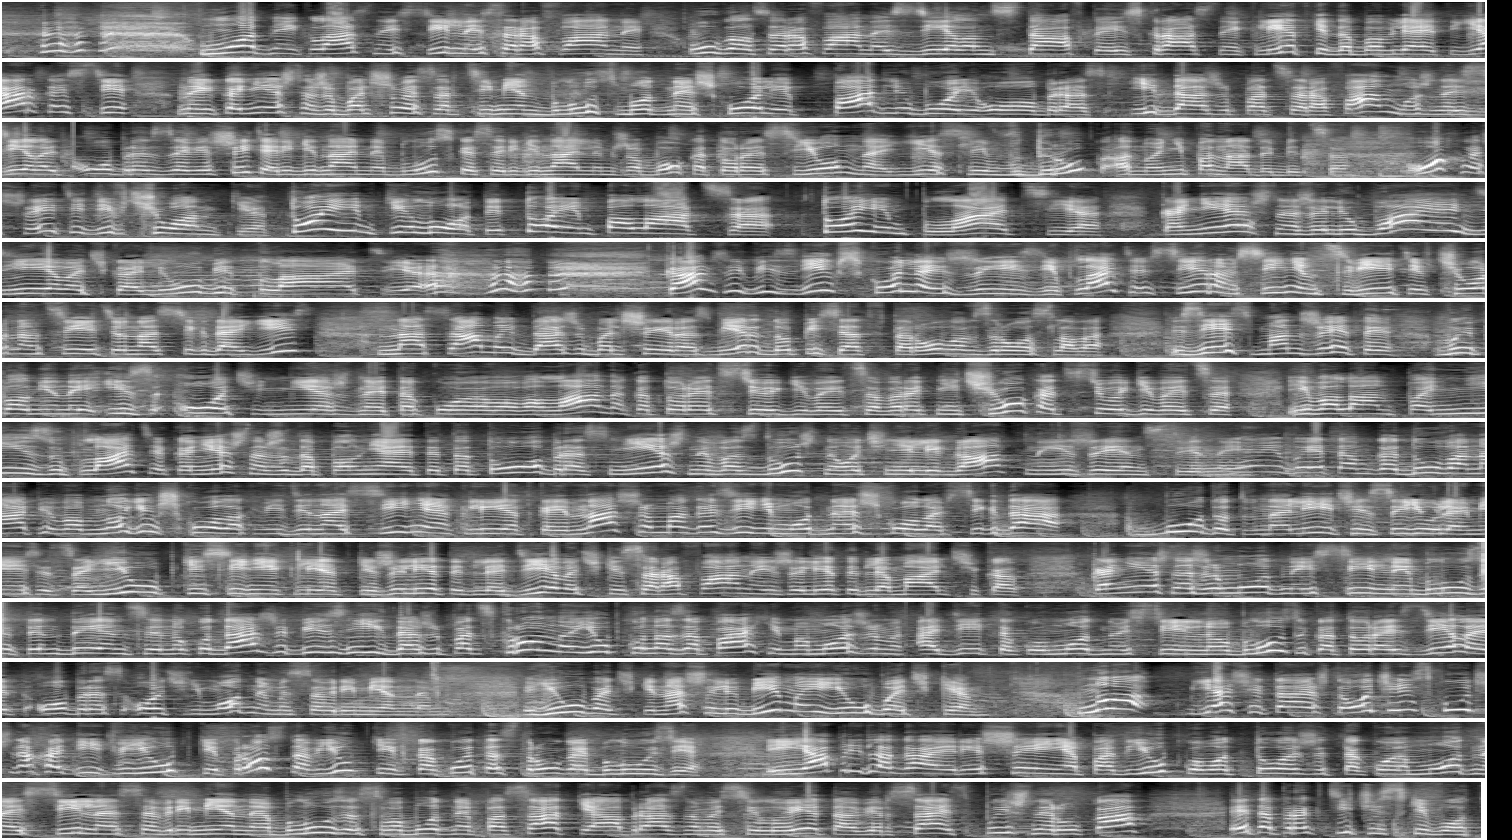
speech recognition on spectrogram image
Модные, классные, стильные сарафаны. Угол сарафана сделан ставкой из красной клетки, добавляет яркости. Ну и, конечно же, большой ассортимент блуз в модной школе под любой образ. И даже под сарафан можно сделать образ завершить оригинальной блузкой с оригинальным жабо, которое съемно, если вдруг оно не понадобится. Ох уж эти девчонки, то им килоты, то им палаца, что им платье? Конечно же, любая девочка любит платье. Как же без них в школьной жизни? Платье в сером, синем цвете, в черном цвете у нас всегда есть на самые даже большие размеры до 52 взрослого. Здесь манжеты выполнены из очень нежной такого валана, который отстегивается, воротничок отстегивается, и валан по низу платья, конечно же, дополняет этот образ нежный, воздушный, очень очень элегантный и женственный. Ну и в этом году в Анапе во многих школах введена синяя клетка. И в нашем магазине «Модная школа» всегда будут в наличии с июля месяца юбки синей клетки, жилеты для девочки, сарафаны и жилеты для мальчиков. Конечно же, модные стильные блузы, тенденции, но куда же без них? Даже под скромную юбку на запахе мы можем одеть такую модную стильную блузу, которая сделает образ очень модным и современным. Юбочки, наши любимые юбочки. Но я считаю, что очень скучно ходить в юбке, просто в юбке и в какой-то строгой блузе. И я предлагаю решение под юбку, вот тоже такое модное, стильное, современное блуза, свободной посадки, образного силуэта, оверсайз, пышный рукав. Это практически вот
